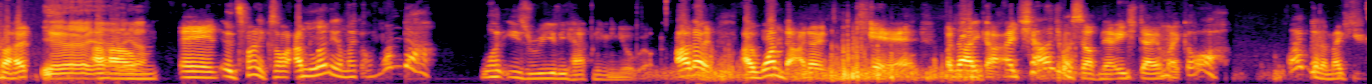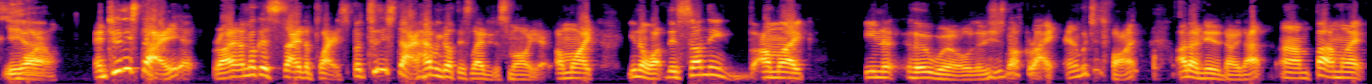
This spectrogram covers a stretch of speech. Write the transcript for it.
right? Yeah, yeah, um, And it's funny because I'm learning. I'm like, I wonder what is really happening in your world. I don't. I wonder. I don't care. But like, I, I challenge myself now each day. I'm like, oh, I'm gonna make you Yeah. smile. And to this day, right? I'm not gonna say the place, but to this day, I haven't got this lady to smile yet. I'm like, you know what? There's something. I'm like. In her world, that is just not great, and which is fine. I don't need to know that. Um, but I'm like,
